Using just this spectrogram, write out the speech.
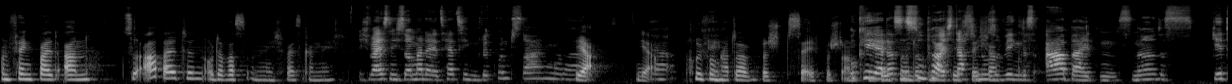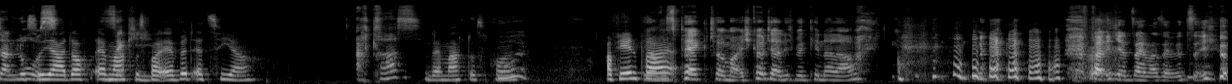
und fängt bald an zu arbeiten oder was? Nee, ich weiß gar nicht. Ich weiß nicht, soll man da jetzt herzlichen Glückwunsch sagen? Oder? Ja, ja. ja. Prüfung okay. hat er safe bestanden. Okay, ja, das ist super. Ich dachte sicher. nur so wegen des Arbeitens, ne? Das geht dann los. So, ja, doch, er mag das voll. Er wird Erzieher. Ach, krass. Und er mag das voll. Cool. Auf jeden Fall. Ja, Respekt, hör mal, ich könnte ja nicht mit Kindern arbeiten. Fand ich jetzt selber sehr witzig.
